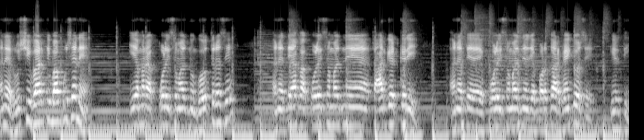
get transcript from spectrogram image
અને ઋષિ ભારતી બાપુ છે ને, એ અમારા કોળી સમાજનું ગોત્ર છે. અને તે આખા કોળી સમાજને ટાર્ગેટ કરી અને તે કોળી સમાજને જે પડકાર ફેંક્યો છે, કીર્તિ,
